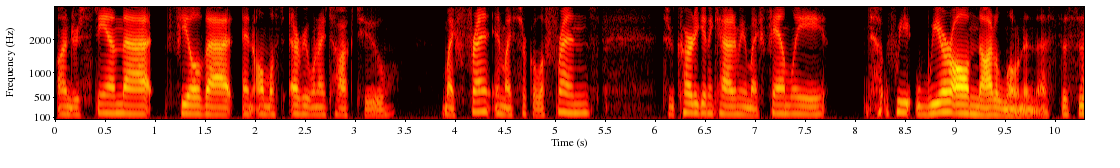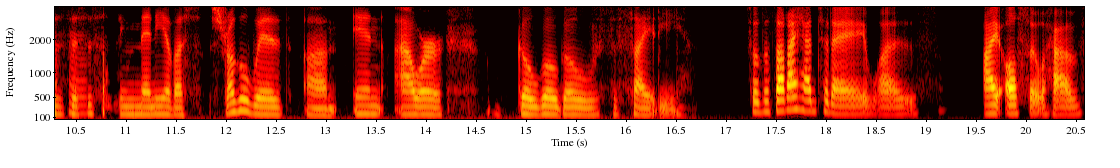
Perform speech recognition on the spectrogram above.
understand that, feel that, and almost everyone I talk to, my friend in my circle of friends, through Cardigan Academy, my family, we we are all not alone in this. This is this is something many of us struggle with um, in our go go go society. So the thought I had today was I also have,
